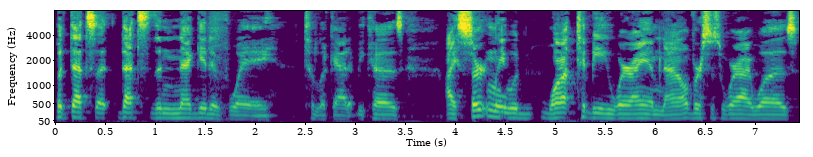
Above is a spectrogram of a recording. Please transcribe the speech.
But that's a, that's the negative way to look at it because I certainly would want to be where I am now versus where I was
